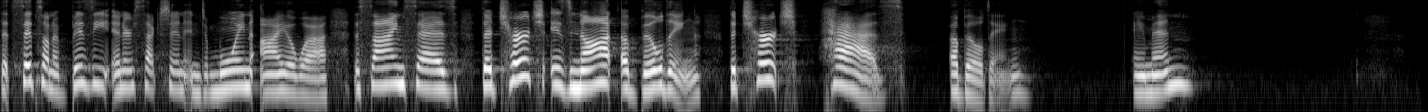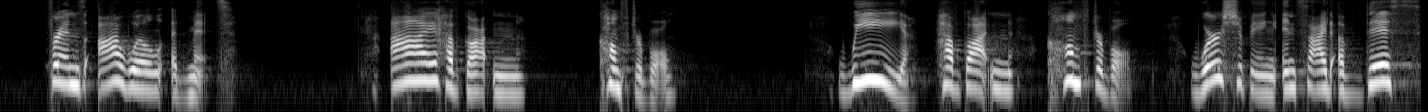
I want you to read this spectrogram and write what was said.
that sits on a busy intersection in Des Moines, Iowa. The sign says, The church is not a building, the church has a building. Amen. Friends, I will admit, I have gotten comfortable. We have gotten comfortable worshiping inside of this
